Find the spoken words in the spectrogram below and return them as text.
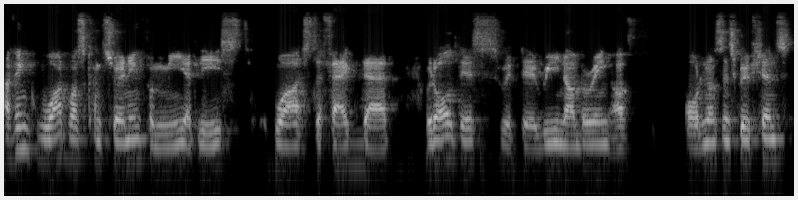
I think what was concerning for me, at least, was the fact that with all this, with the renumbering of ordinals inscriptions,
